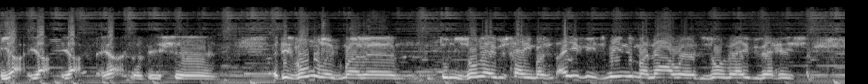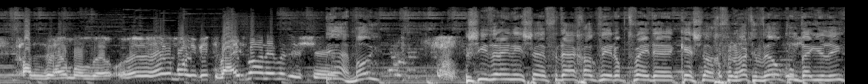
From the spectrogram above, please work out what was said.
Ja, ja, ja, ja. Dat is, het is wonderlijk, maar toen de zon even scheen was het even iets minder. Maar nou eh, de zon weer even weg is, gaat het weer helemaal een hele mooie witte wijsbaan hebben. Dus, Ja, mooi. Dus iedereen is vandaag ook weer op tweede kerstdag van harte welkom bij jullie.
